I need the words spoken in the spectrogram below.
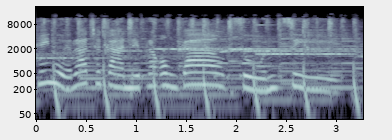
ให้หน่วยราชการในพระองค์904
